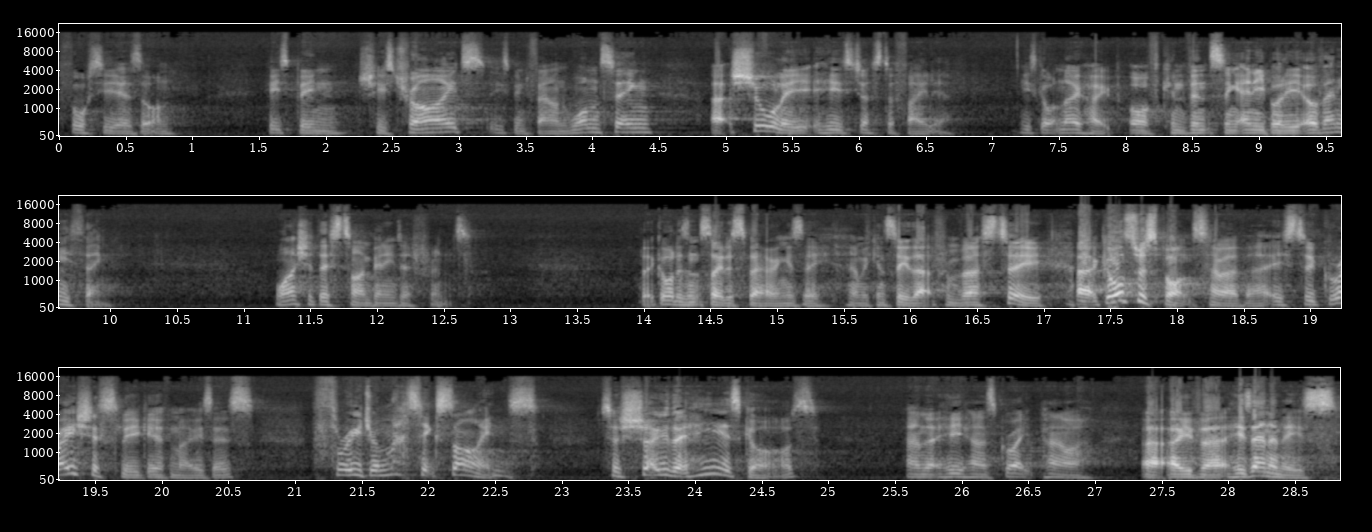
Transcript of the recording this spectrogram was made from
40 years on? He's been, she's tried, he's been found wanting. Uh, surely he's just a failure. He's got no hope of convincing anybody of anything. Why should this time be any different? But God isn't so despairing, is he? And we can see that from verse 2. Uh, God's response, however, is to graciously give Moses three dramatic signs to show that he is God and that he has great power uh, over his enemies.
